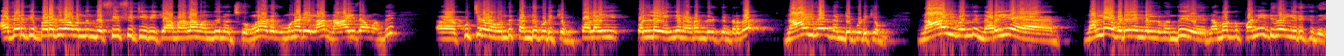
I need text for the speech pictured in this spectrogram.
அதற்கு பிறகுதான் வந்து இந்த சிசிடிவி கேமராலாம் வந்து வச்சுக்கோங்களேன். அதற்கு முன்னாடி எல்லாம் நாய் தான் வந்து குற்றங்களை வந்து கண்டுபிடிக்கும். கொலை கொள்ளை எங்க நடந்திருக்குன்றத நாய் தான் கண்டுபிடிக்கும். நாய் வந்து நிறைய நல்ல விடயங்கள் வந்து நமக்கு பண்ணிட்டு தான் இருக்குது.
